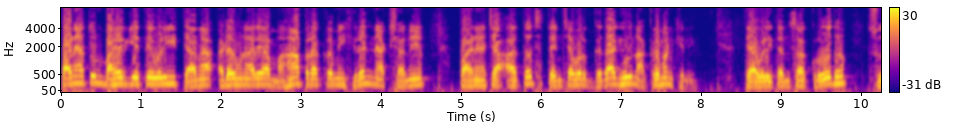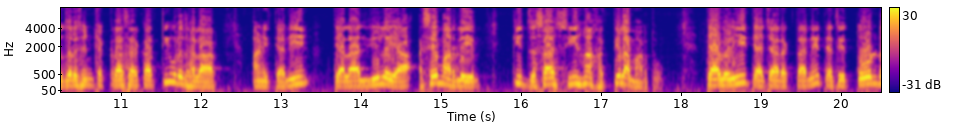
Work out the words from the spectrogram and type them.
पाण्यातून बाहेर येतेवेळी त्यांना अडवणाऱ्या महापराक्रमी हिरण्याक्षाने पाण्याच्या आतच त्यांच्यावर गदा घेऊन आक्रमण केले. त्यावेळी त्यांचा क्रोध सुदर्शन चक्रासारखा तीव्र झाला आणि त्यांनी त्याला लिलया असे मारले की जसा सिंह हत्तीला मारतो. त्यावेळी त्याच्या रक्ताने त्याचे तोंड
